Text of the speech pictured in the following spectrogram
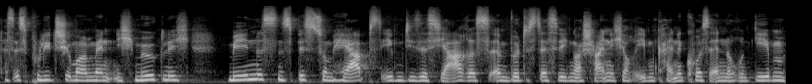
das ist politisch im Moment nicht möglich. Mindestens bis zum Herbst eben dieses Jahres ähm, wird es deswegen wahrscheinlich auch eben keine Kursänderung geben,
